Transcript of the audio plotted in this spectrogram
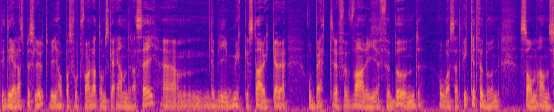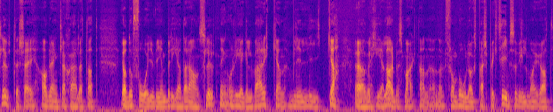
det är deras beslut. Vi hoppas fortfarande att de ska ändra sig. Ehm, det blir mycket starkare och bättre för varje förbund oavsett vilket förbund som ansluter sig av det enkla skälet att ja då får ju vi en bredare anslutning och regelverken blir lika över hela arbetsmarknaden. Från bolagsperspektiv så vill man ju att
